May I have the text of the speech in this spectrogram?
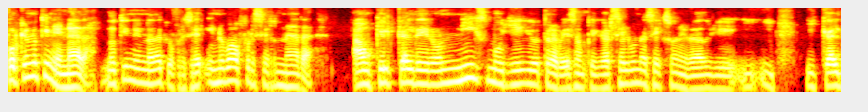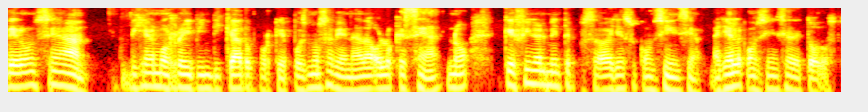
porque no tiene nada, no tiene nada que ofrecer y no va a ofrecer nada aunque el calderonismo llegue otra vez, aunque García Luna sea exonerado y Calderón sea dijéramos, reivindicado porque pues no sabía nada o lo que sea, ¿no? Que finalmente pues haya su conciencia, haya la conciencia de todos.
